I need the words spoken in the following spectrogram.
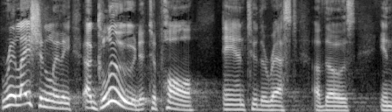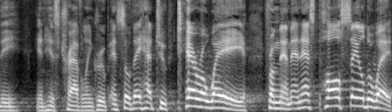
relationally uh, glued to Paul and to the rest of those in the in his traveling group. And so they had to tear away from them. And as Paul sailed away,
